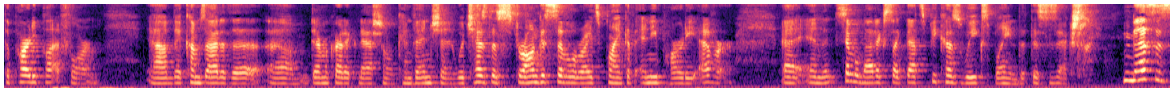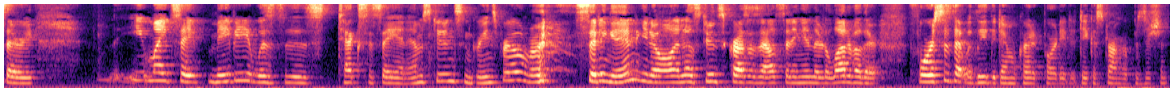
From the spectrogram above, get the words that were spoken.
the party platform um, that comes out of the um, Democratic National Convention, which has the strongest civil rights plank of any party ever. Uh, and Simulmatics, like that's because we explained that this is actually necessary. You might say maybe it was the Texas A&M students in Greensboro sitting in. You know, I know students across the South sitting in. There's a lot of other forces that would lead the Democratic Party to take a stronger position.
